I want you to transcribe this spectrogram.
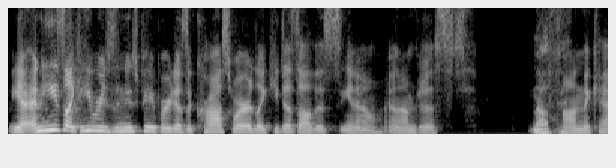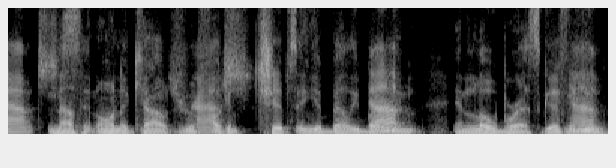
Yeah. And he's like, he reads the newspaper, he does a crossword, like he does all this, you know, and I'm just nothing. on the couch. nothing on the couch with fucking chips in your belly button Yep. and, and low breasts. Good for Yeah. you.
